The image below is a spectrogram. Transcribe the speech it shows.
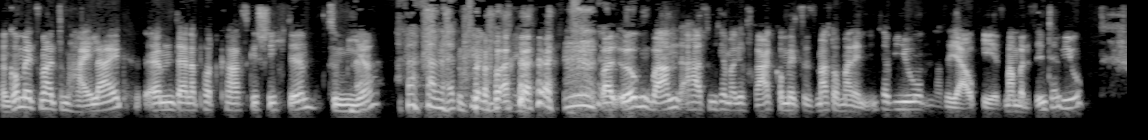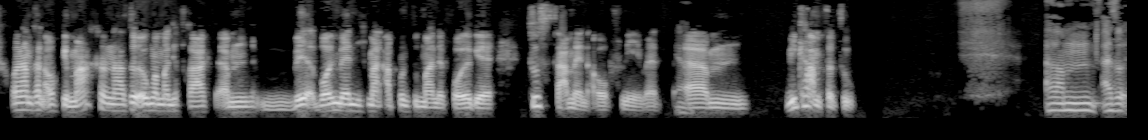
Dann kommen wir jetzt mal zum Highlight ähm, deiner Podcast-Geschichte, zu mir. Natürlich. weil, weil irgendwann hast du mich ja mal gefragt, komm jetzt, jetzt mach doch mal ein Interview. Und also ja, okay, jetzt machen wir das Interview. Und haben es dann auch gemacht. Und dann hast du irgendwann mal gefragt, ähm, wir, wollen wir nicht mal ab und zu mal eine Folge zusammen aufnehmen? Ja. Ähm, wie kam es dazu? Ähm, also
